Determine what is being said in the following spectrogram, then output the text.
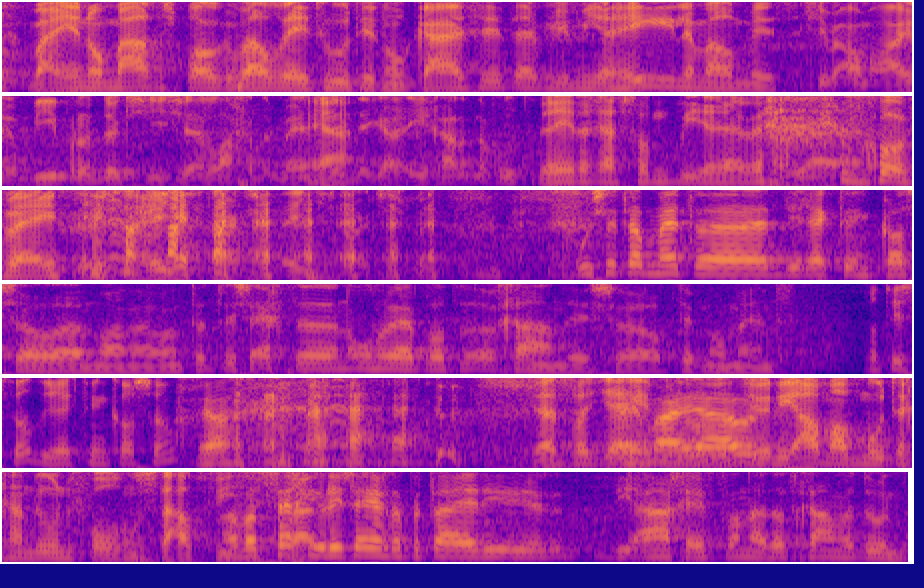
Waar je normaal gesproken wel weet hoe het in elkaar zit, heb je hem hier helemaal mis. Ik zie allemaal eigen bierproducties en lachende mensen. Ja. Ik denk, ja, hier gaat het nog goed. Wil je de rest van het bier hebben? Ja, ja. Voor wijn. Er is maar eentje straks. Eentje straks. Hoe zit dat met uh, directe incasso, uh, mannen? Want het is echt een onderwerp wat gaande is uh, op dit moment. Wat is dat, direct in kassa? Ja. ja, dat is wat jij Nee, maar ja, wat jullie allemaal moeten gaan doen volgens de advies. Maar wat zeggen jullie tegen de partijen die, die aangeven van nou dat gaan we doen?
